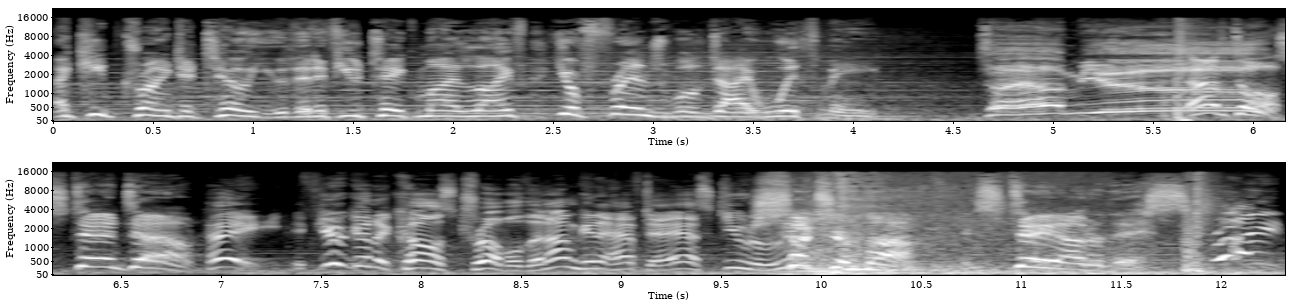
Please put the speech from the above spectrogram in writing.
I keep trying to tell you that if you take my life, your friends will die with me. Damn you! Abdul, stand down! Hey, if you're gonna cause trouble, then I'm gonna have to ask you to leave. Shut your mouth and stay out of this! Right!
